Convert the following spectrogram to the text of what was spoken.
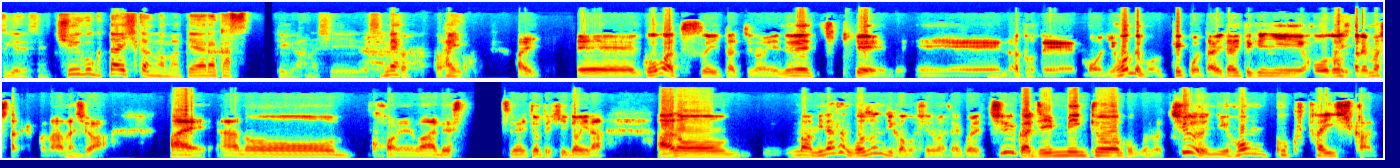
次はですね、中国大使館がまたやらかすっていう話ですね。はい。はい。えー、5月1日の NHK で、えー、などで、もう日本でも結構大々的に報道されましたね、この話は。はい。あのーこれはですね、ちょっとひどいな。あのーまあ、皆さんご存知かもしれません。これ、中華人民共和国の中日本国大使館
